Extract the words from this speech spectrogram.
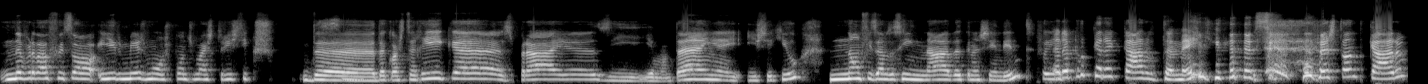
na verdade foi só ir mesmo aos pontos mais turísticos da, da Costa Rica, as praias e, e, a montanha e isto e aquilo. Não fizemos assim nada transcendente. Foi... Era porque era caro também, bastante caro.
